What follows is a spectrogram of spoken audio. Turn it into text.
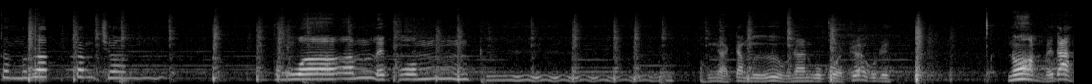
ตั้งรักตั้งชังตั้งหวานและคมคือ อยากจะมือวันนั้นกูกดเสื้อกูดินอนไปตั้ง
